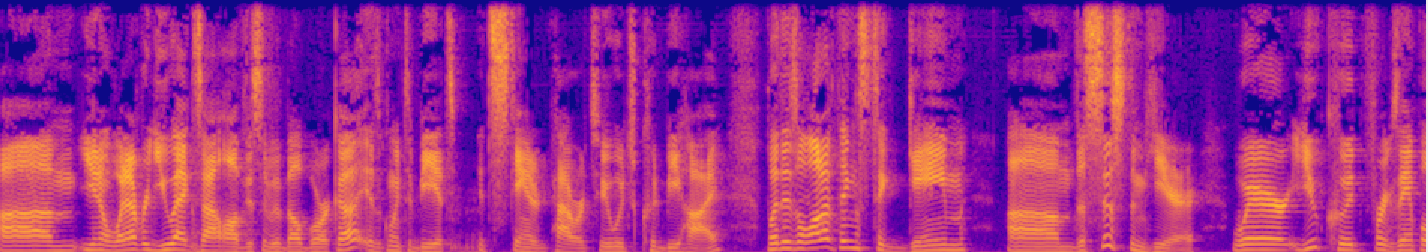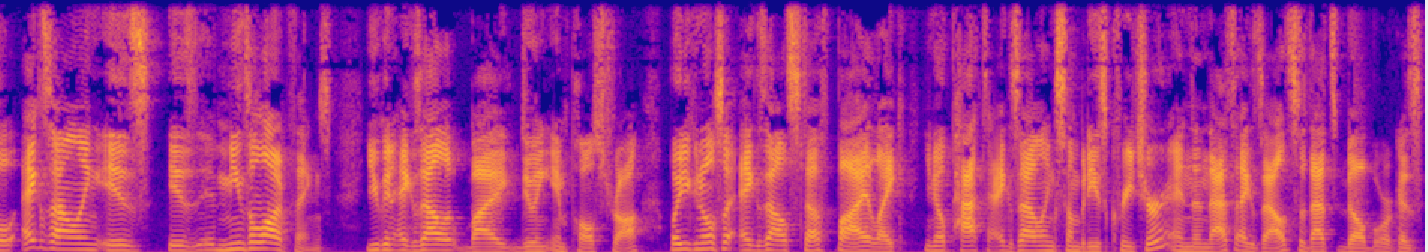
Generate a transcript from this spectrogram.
um, you know, whatever you exile, obviously, with Bell Borca is going to be its its standard power too, which could be high. But there's a lot of things to game um, the system here, where you could, for example, exiling is is it means a lot of things. You can exile it by doing impulse draw, but you can also exile stuff by like you know path to exiling somebody's creature, and then that's exiled. So that's Bell Borca's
